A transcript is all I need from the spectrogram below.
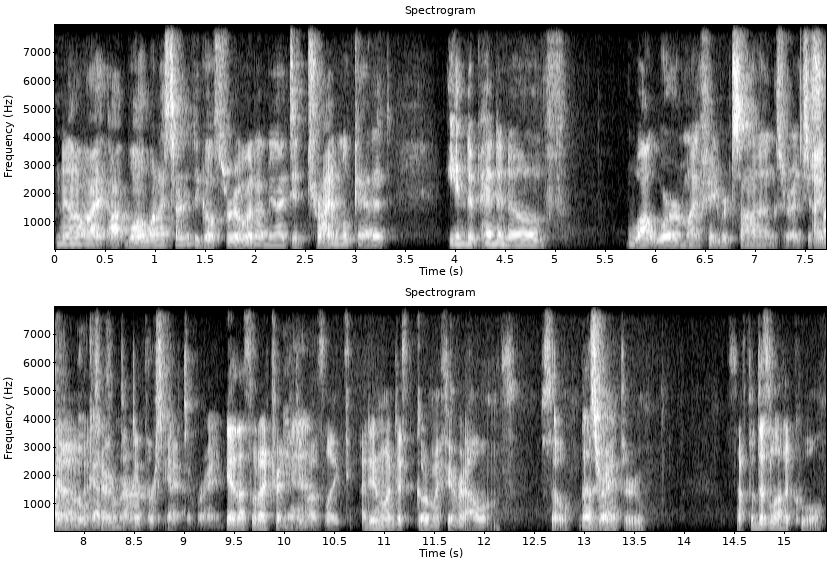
No, I, I well when I started to go through it, I mean, I did try and look at it independent of what were my favorite songs, right? Just I try know, to look at it from our that, perspective, right? Yeah, that's what I tried to do. I was like, I didn't want to just go to my favorite albums, so That's right. through stuff. But there's a lot of cool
